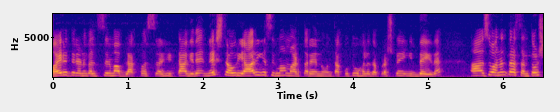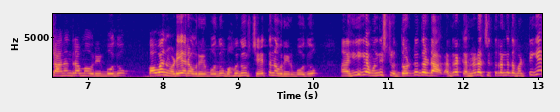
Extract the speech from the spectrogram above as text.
Bhairathi Ranagal cinema blockbuster hit ಆಗಿದೆ. ನೆಕ್ಸ್ಟ್ ಅವ್ರು ಯಾರಿಗೆ ಸಿನಿಮಾ ಮಾಡ್ತಾರೆ ಅನ್ನುವಂಥ ಕುತೂಹಲದ ಪ್ರಶ್ನೆ ಇದ್ದೇ ಇದೆ. ಸೊ ಅನಂತರ ಸಂತೋಷ್ ಆನಂದರಾಮ್ ಅವ್ರು ಇರ್ಬೋದು, ಪವನ್ ಒಡೆಯರ್ ಅವ್ರು ಇರ್ಬೋದು ಬಹದೂರ್ ಚೇತನ್ ಅವ್ರು ಇರ್ಬೋದು. ಹೀಗೆ ಒಂದಿಷ್ಟು ದೊಡ್ಡ ದೊಡ್ಡ ಅಂದ್ರೆ ಕನ್ನಡ ಚಿತ್ರರಂಗದ ಮಟ್ಟಿಗೆ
